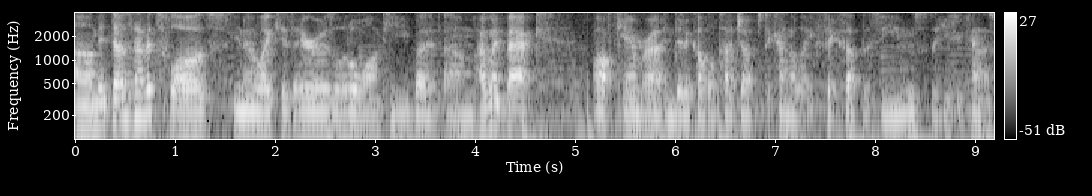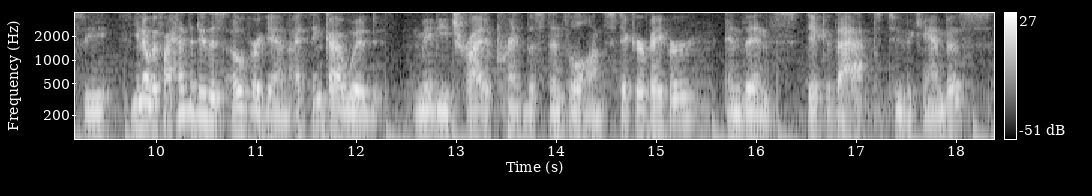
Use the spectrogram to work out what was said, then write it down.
Um, it does have its flaws, you know, like his arrow is a little wonky, but um, I went back off camera and did a couple touch-ups to kind of like fix up the seams that you could kind of see. You know, if I had to do this over again, I think I would maybe try to print the stencil on sticker paper and then stick that to the canvas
